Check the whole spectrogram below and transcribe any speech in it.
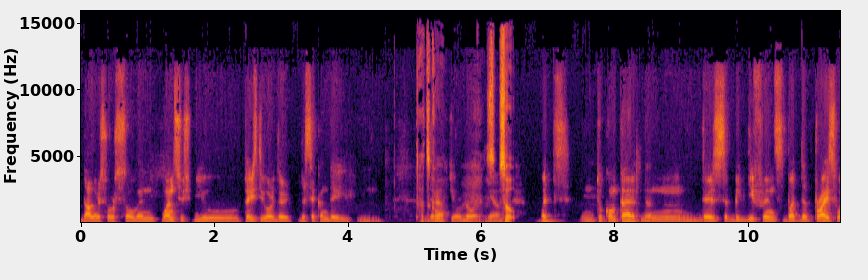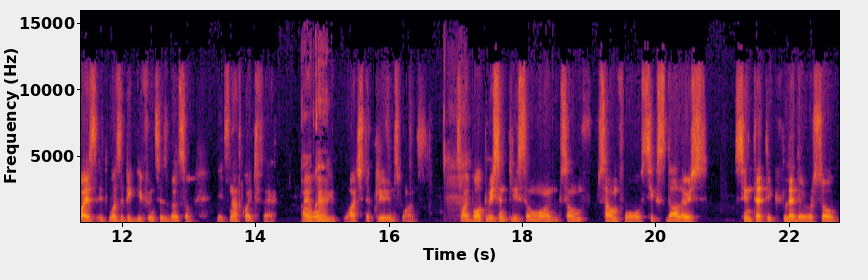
dollars or so. And once you you place the order, the second day, mm, That's they're cool. at your door. Yeah. So but to compare um, there's a big difference but the price wise it was a big difference as well so it's not quite fair i only watched the clearance ones so i bought recently someone some some for six dollars synthetic leather or so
